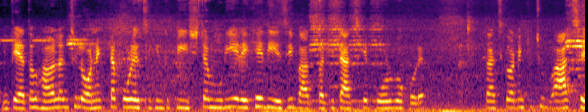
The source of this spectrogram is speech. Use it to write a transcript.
কিন্তু এত ভালো লাগছিল, অনেকটা পড়েছি, কিন্তু পিসটা মুড়িয়ে রেখে দিয়েছি বাদ বাকিটা আজকে পড়ব করে। তো আজকে অনেক কিছু আছে।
